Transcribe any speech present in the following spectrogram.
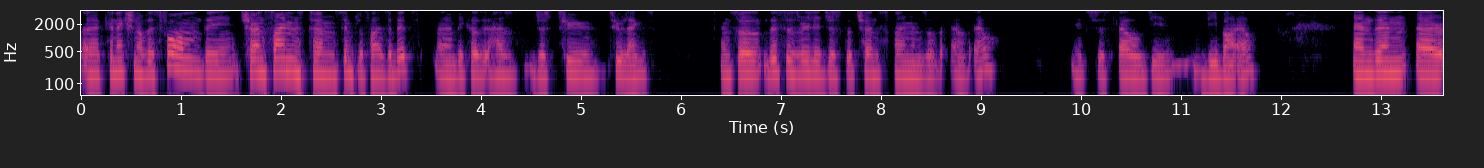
a connection of this form, the Chern-Simons term simplifies a bit uh, because it has just two, two legs. And so this is really just the Chern-Simons of, of L. It's just L d, d by L. And then uh,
